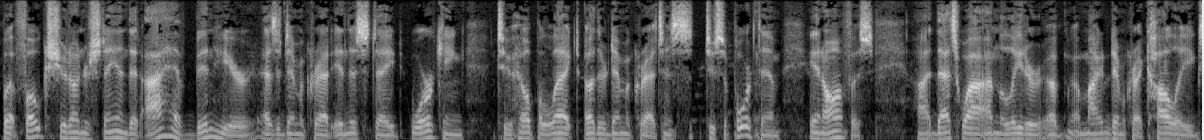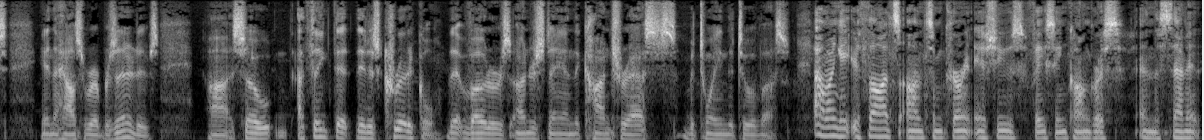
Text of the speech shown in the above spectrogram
But folks should understand that I have been here as a Democrat in this state working to help elect other Democrats and s- to support them in office. Uh, that's why I'm the leader of my Democrat colleagues in the House of Representatives. Uh, so I think that it is critical that voters understand the contrasts between the two of us. I want to get your thoughts on some current issues facing Congress and the Senate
